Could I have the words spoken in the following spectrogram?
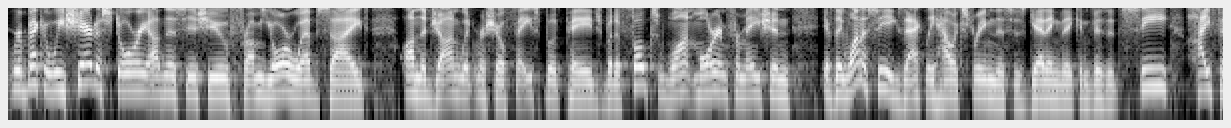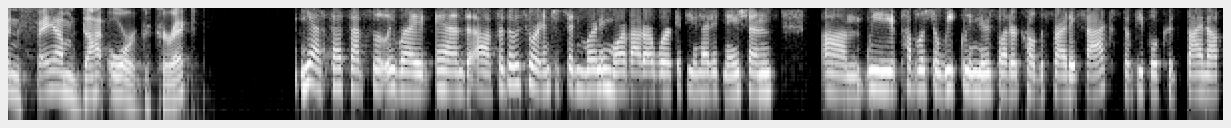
Rebecca, we shared a story on this issue from your website on the John Whitmer Show Facebook page. But if folks want more information, if they want to see exactly how extreme this is getting, they can visit c-fam.org, correct? Yes, that's absolutely right. And uh, for those who are interested in learning more about our work at the United Nations, um, we publish a weekly newsletter called the Friday Facts, so people could sign up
